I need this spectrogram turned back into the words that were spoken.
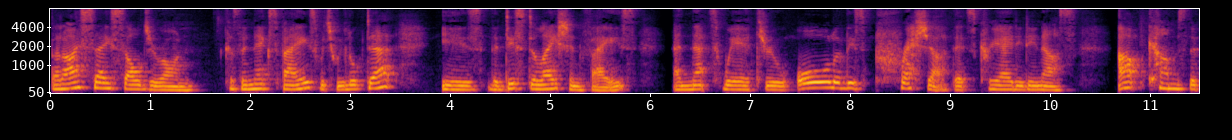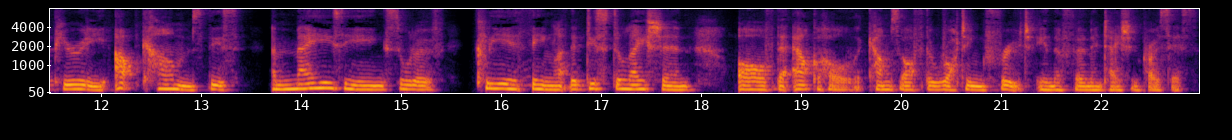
But I say soldier on because the next phase, which we looked at, is the distillation phase. And that's where, through all of this pressure that's created in us, up comes the purity, up comes this amazing sort of clear thing like the distillation of the alcohol that comes off the rotting fruit in the fermentation process.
